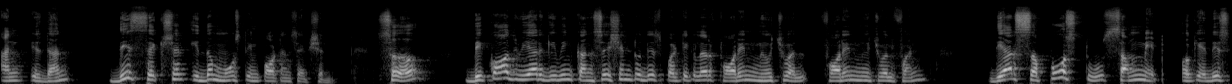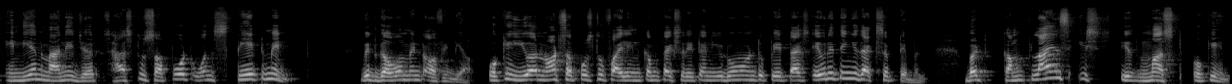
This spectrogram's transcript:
and is done. This section is the most important section. Sir, because we are giving concession to this particular foreign mutual foreign mutual fund they are supposed to submit okay this indian manager has to support one statement with government of india okay you are not supposed to file income tax return you don't want to pay tax everything is acceptable but compliance is is must okay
